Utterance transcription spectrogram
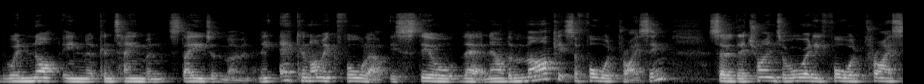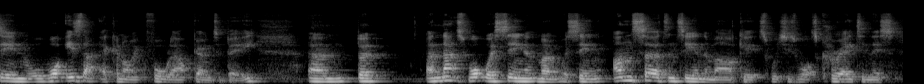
we're not in a containment stage at the moment. The economic fallout is still there. Now, the markets are forward pricing. So they're trying to already forward price in, well, what is that economic fallout going to be? Um, but and that's what we're seeing at the moment. We're seeing uncertainty in the markets, which is what's creating this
